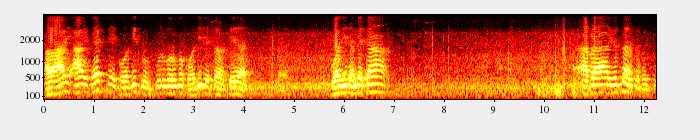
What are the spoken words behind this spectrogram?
હવે આ આ ઇફેક્ટ છે કોઝિજનું પૂર્વમાં કોઝિજ તે કોઝિજ હંમેશા આપડા યોજના રૂપે હોય છે.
